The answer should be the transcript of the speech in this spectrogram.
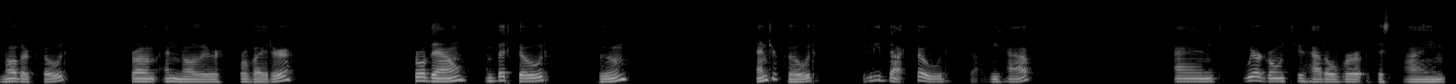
another code from another provider. Scroll down, embed code, boom, enter code, delete that code that we have, and we are going to head over this time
